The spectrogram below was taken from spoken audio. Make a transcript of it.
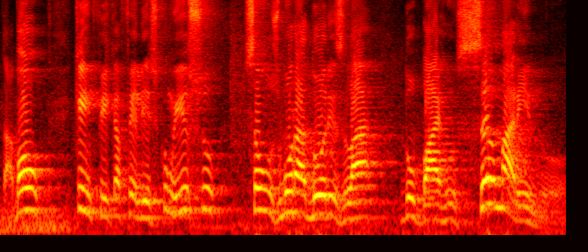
tá bom? Quem fica feliz com isso são os moradores lá do bairro San Marino.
